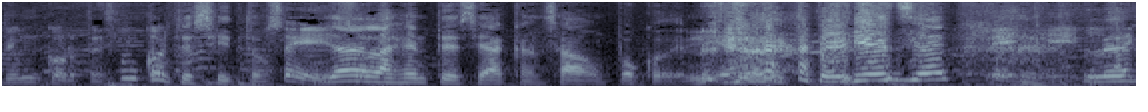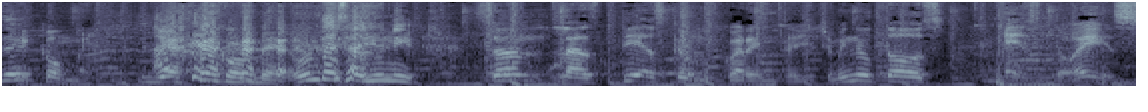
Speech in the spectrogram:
de un cortecito. Un cortecito. Sí, ya la gente se ha cansado un poco de nuestras experiencias. Eh, Les hay de- que comer. Hay que comer. Un desayunito. Son las 10 con 48 minutos. Esto es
